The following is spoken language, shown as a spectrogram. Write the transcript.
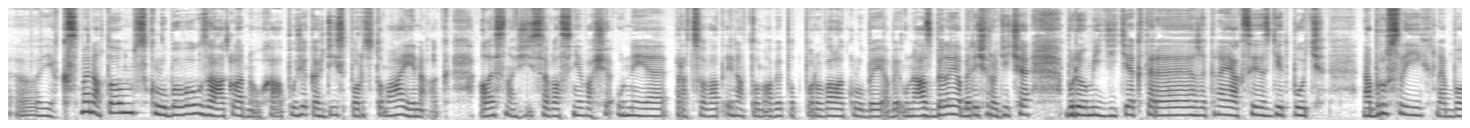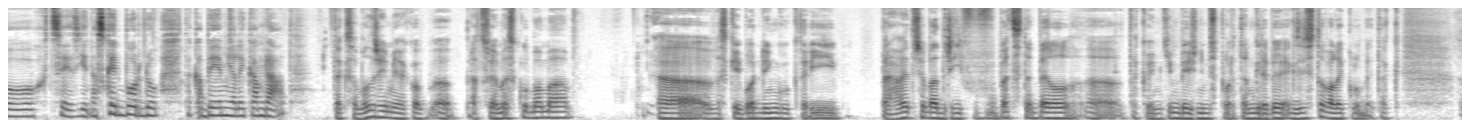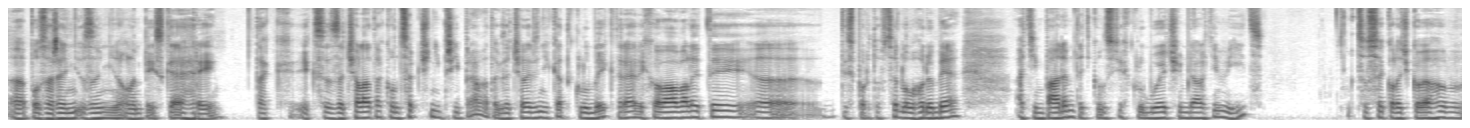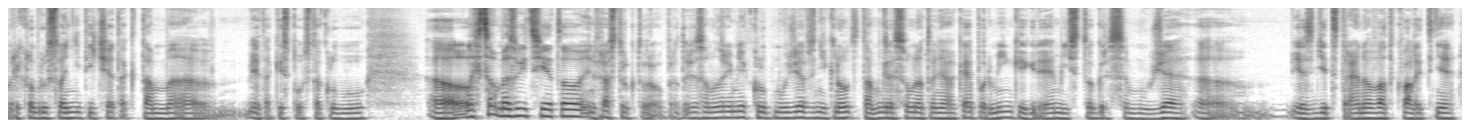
Eh, jak jsme na tom s klubovou základnou? Chápu, že každý sport to má jinak, ale snaží se vlastně vaše unie pracovat i na tom, aby podporovala kluby, aby u nás byly, aby když rodiče budou mít dítě, které řekne, já chci jezdit buď na bruslích nebo chci jezdit na skateboardu, tak aby je měli kam dát? Tak samozřejmě jako uh, pracujeme s klubama uh, ve skateboardingu, který právě třeba dřív vůbec nebyl uh, takovým tím běžným sportem, kde by existovaly kluby, tak po zařazení na olympijské hry, tak jak se začala ta koncepční příprava, tak začaly vznikat kluby, které vychovávaly ty, ty sportovce dlouhodobě a tím pádem teď z těch klubů je čím dál tím víc. Co se kolečkového rychlobruslení týče, tak tam je taky spousta klubů, Eh, lehce omezující je to infrastrukturou, protože samozřejmě klub může vzniknout tam, kde jsou na to nějaké podmínky, kde je místo, kde se může eh, jezdit, trénovat kvalitně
